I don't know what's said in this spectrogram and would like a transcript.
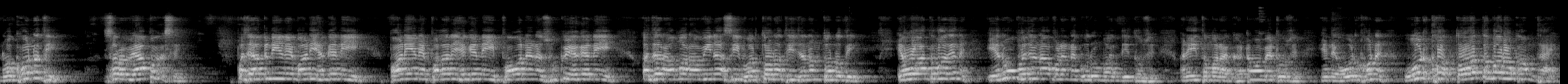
નોખો નથી. સર્વવ્યાપક છે. પછી અગ્નિ એને બાળી શકે નહીં, પાણી એને પલાળી શકે નહીં, પવન એને સૂકવી શકે નહીં. અધર અમર અવિનાશી ભરતો નથી, જન્મતો નથી. એવો આત્મા છે ને, એનું ભજન આપણે એને ગુરુમાં દીધું છે. અને એ તમારા ઘટમાં બેઠું છે. એને ઓળખો ને, ઓળખો તો તમારું કામ થાય.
